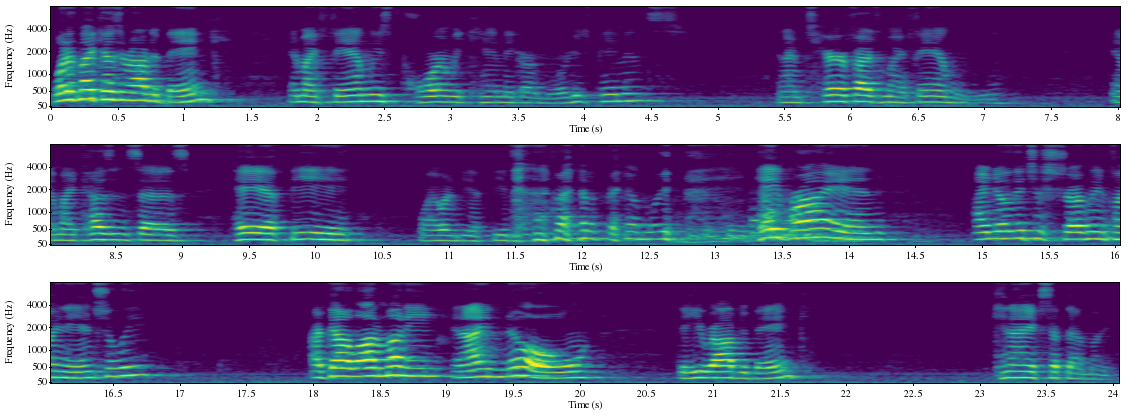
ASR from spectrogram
What if my cousin robbed a bank and my family's poor and we can't make our mortgage payments? And I'm terrified for my family. And my cousin says, hey, FB, why wouldn't be FB if I had a family? hey, Brian, I know that you're struggling financially. I've got a lot of money, and I know that he robbed a bank. Can I accept that money?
